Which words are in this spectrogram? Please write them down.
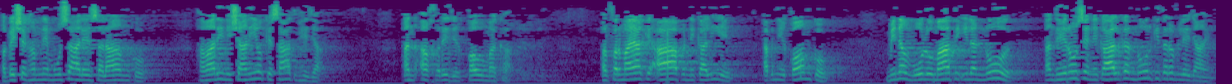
اور بے شک ہم نے موسا علیہ السلام کو ہماری نشانیوں کے ساتھ بھیجا۔ ان اخرج قوم کا اور فرمایا کہ آپ نکالیے اپنی قوم کو۔ من وولومات الى نور اندھیروں سے نکال کر نور کی طرف لے جائیں۔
